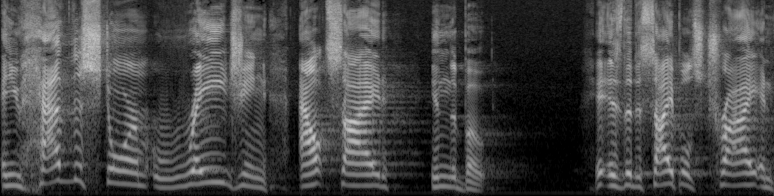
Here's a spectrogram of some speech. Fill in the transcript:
And you have this storm raging outside in the boat as the disciples try and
